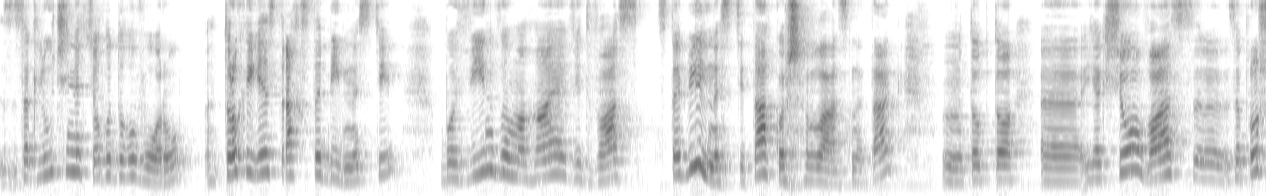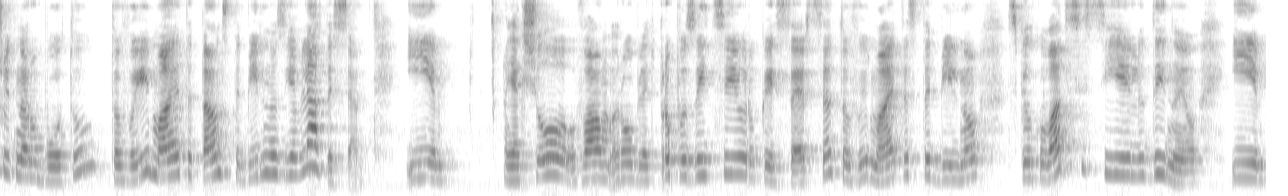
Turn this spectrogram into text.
заключення цього договору, трохи є страх стабільності, бо він вимагає від вас стабільності також, власне, так? Тобто, е, якщо вас запрошують на роботу, то ви маєте там стабільно з'являтися. І Якщо вам роблять пропозицію руки і серця, то ви маєте стабільно спілкуватися з цією людиною і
